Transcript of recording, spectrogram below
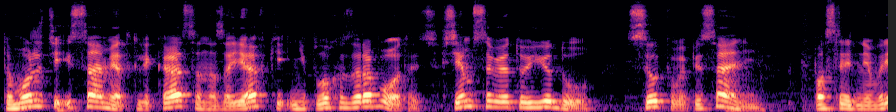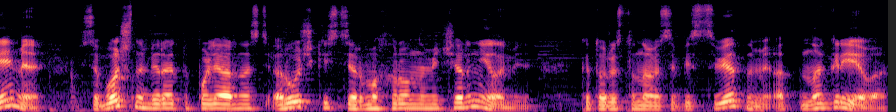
то можете и сами откликаться на заявки и неплохо заработать. Всем советую еду, ссылка в описании. Последнее время все больше набирает популярность ручки с термохромными чернилами, которые становятся бесцветными от нагрева,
